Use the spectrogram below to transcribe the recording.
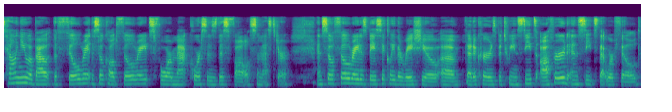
telling you about the fill rate, the so-called fill rates for MAC courses this fall semester. And so fill rate is basically the ratio um, that occurs between seats offered and seats that were filled.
